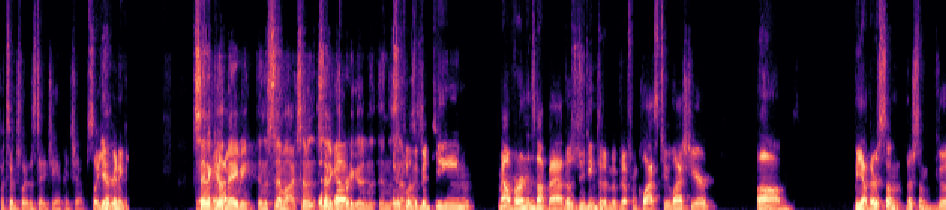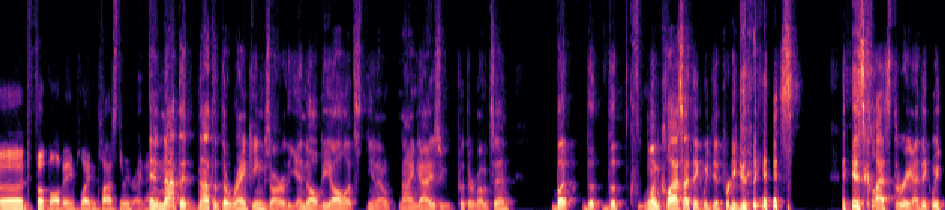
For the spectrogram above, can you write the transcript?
potentially the state championship. So yeah. you're going to get Seneca know, maybe in the semi. Seneca, Seneca's pretty good in, in the Seneca's semis. a good team. Mount Vernon's not bad. Those are two teams that have moved up from Class Two last year. Um, but yeah, there's some there's some good football being played in Class Three right now. And not that not that the rankings are the end all be all. It's you know nine guys who put their votes in, but the the one class I think we did pretty good is, is Class Three. I think we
